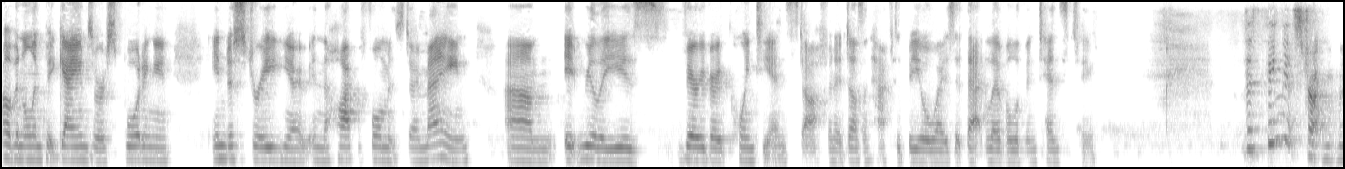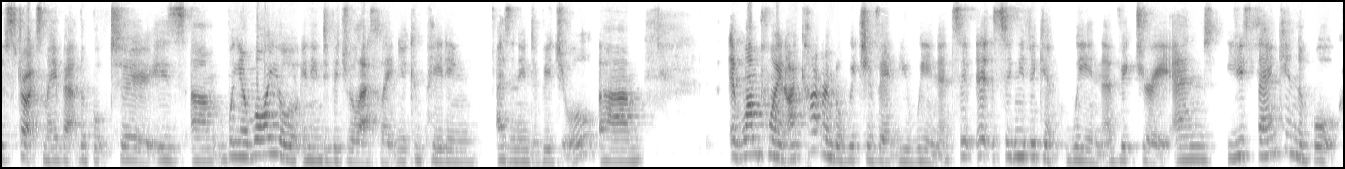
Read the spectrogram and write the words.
of an olympic games or a sporting industry you know in the high performance domain um, it really is very very pointy end stuff and it doesn't have to be always at that level of intensity. The thing that struck, strikes me about the book too is, um, you know, while you're an individual athlete and you're competing as an individual, um, at one point, I can't remember which event you win. It's a, a, significant win, a victory, and you thank in the book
